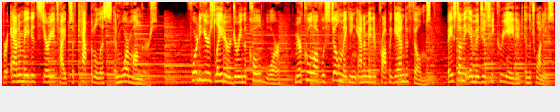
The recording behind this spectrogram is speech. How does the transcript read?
for animated stereotypes of capitalists and warmongers. Forty years later, during the Cold War, Merkulov was still making animated propaganda films based on the images he created in the 20s.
